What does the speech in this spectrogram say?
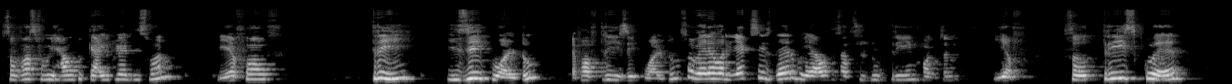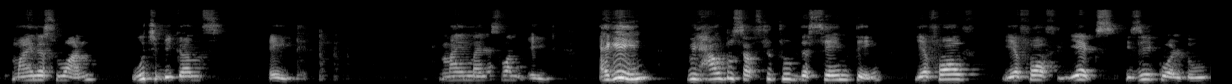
So first we have to calculate this one. f of 3 is equal to f of 3 is equal to so wherever x is there we have to substitute 3 in function f so 3 square minus 1 which becomes 8 9 minus 1 8 again we have to substitute the same thing f of f of x is equal to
